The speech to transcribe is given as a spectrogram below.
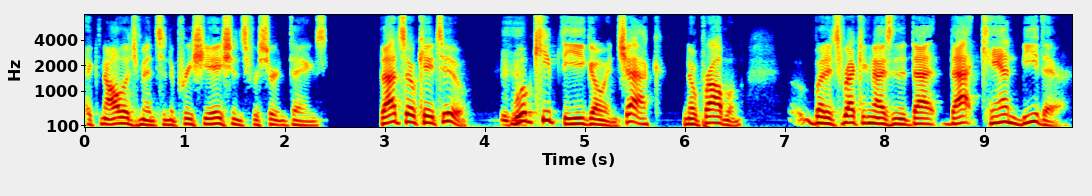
acknowledgments and appreciations for certain things. That's okay too. Mhm. We'll keep the ego in check, no problem. But it's recognizing that that that can be there.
